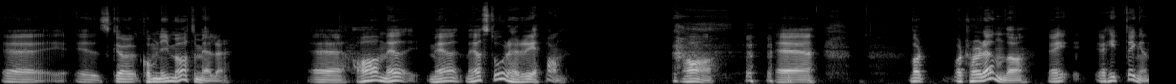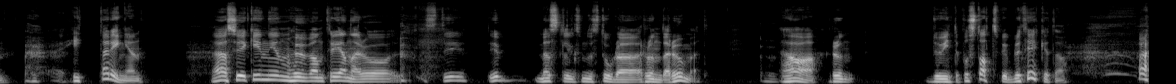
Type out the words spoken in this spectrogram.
Eh, ska, kommer ni möta mig eller? Eh, ja, men, jag- men, jag- men jag står här i repan. Ja. Eh, vart, vart har du den då? Jag, jag hittar ingen. Jag hittar ingen. Ja, så jag gick in genom huvudentrén här och det, det är mest liksom det stora runda rummet. Ja, rund... Du är inte på stadsbiblioteket då?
